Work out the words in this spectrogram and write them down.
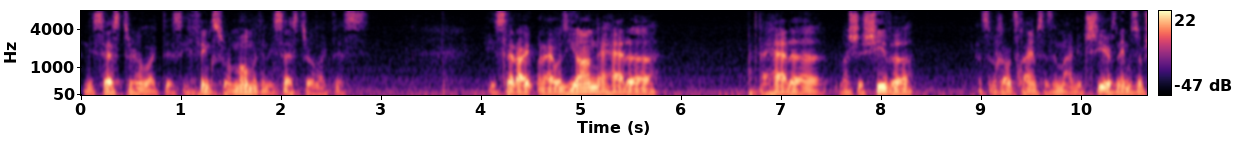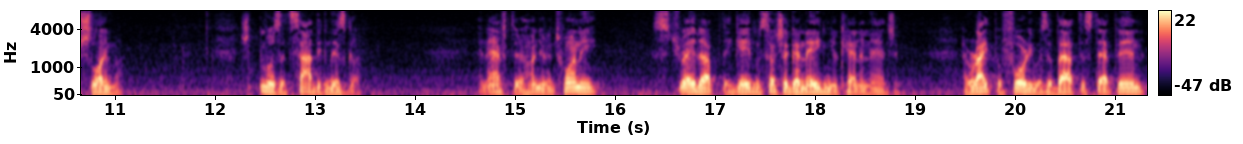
and he says to her like this. He thinks for a moment, and he says to her like this. He said, I, when I was young, I had a, I had a Rosh Yeshiva. That's what Chafetz Chaim says. A Maggid Shiur. His name was of Shloima. Shloima was a tzaddik nizga. And after 120, straight up, they gave him such a Gan Eden you can't imagine. And right before he was about to step in,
